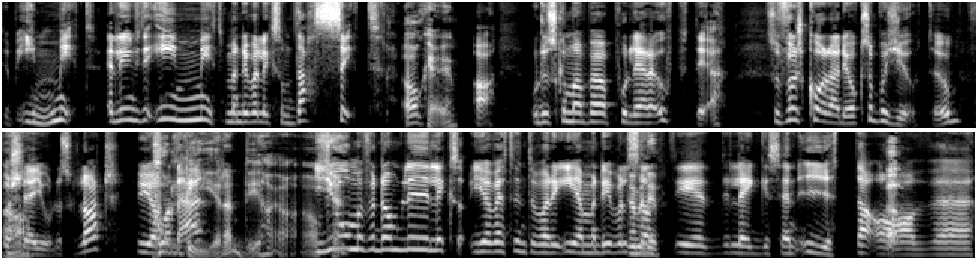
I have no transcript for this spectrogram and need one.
typ immigt. Eller inte immigt men det var liksom dassigt. Okej, Ja, och då ska man börja polera upp det. Så först kollade jag också på YouTube, första jag gjorde såklart. Hur gör man det polera det har jag. okej. Jo men för de blir liksom, jag vet inte vad det är men det är väl Ja, så men att det, det lägger sig en yta av eh,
